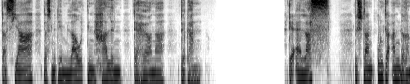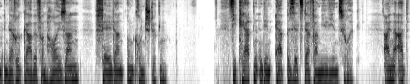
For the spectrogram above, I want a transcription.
das Jahr, das mit dem lauten Hallen der Hörner begann. Der Erlass bestand unter anderem in der Rückgabe von Häusern, Feldern und Grundstücken. Sie kehrten in den Erbbesitz der Familien zurück. Eine Art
